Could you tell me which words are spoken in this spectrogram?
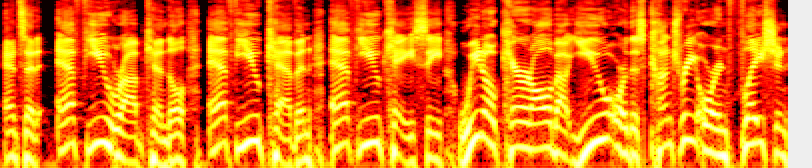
and said, "F you, Rob Kendall. F you, Kevin. F you, Casey. We don't care at all about you or this country or inflation.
